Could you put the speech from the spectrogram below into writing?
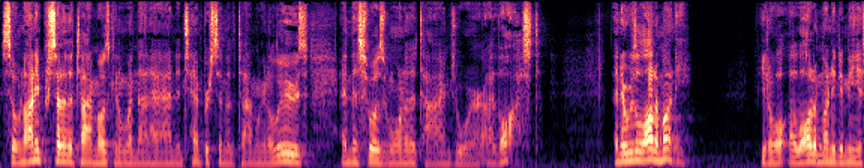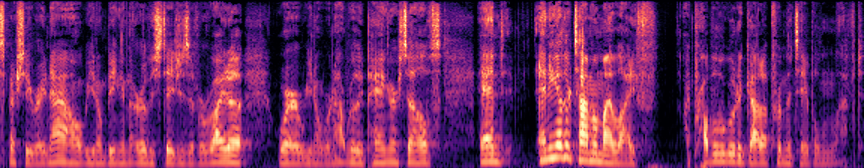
So 90% of the time I was going to win that hand, and 10% of the time I'm going to lose. And this was one of the times where I lost. And it was a lot of money you know, a lot of money to me, especially right now, you know, being in the early stages of Arvida where, you know, we're not really paying ourselves. And any other time in my life, I probably would have got up from the table and left.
